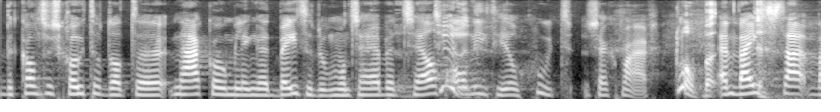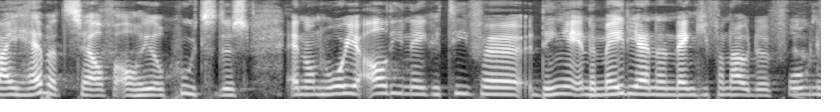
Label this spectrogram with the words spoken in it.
de kans is groter dat de nakomelingen het beter doen, want ze hebben het zelf al niet heel goed, zeg maar. klopt, maar En wij, sta, wij hebben het zelf al heel goed. Dus, en dan hoor je al die negatieve dingen in de media en dan denk je van nou, de volgende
